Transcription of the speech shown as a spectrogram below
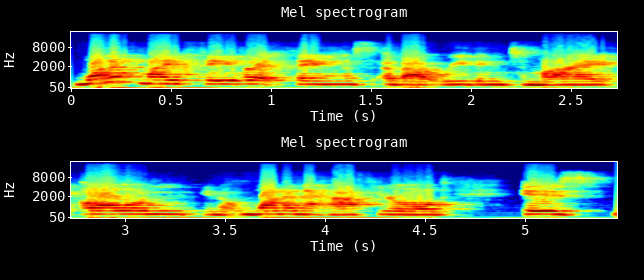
one of my favorite things about reading to my own, you know, one and a half year old is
